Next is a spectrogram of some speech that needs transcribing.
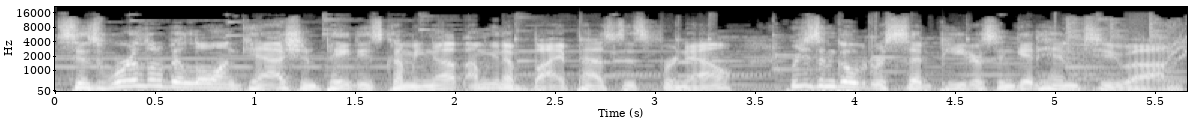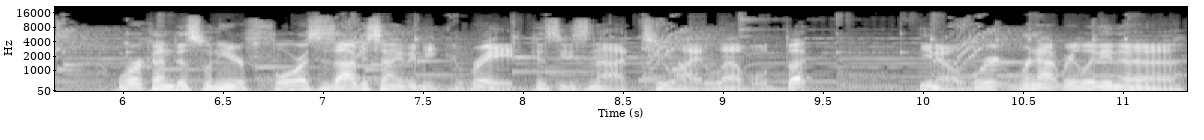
Since we're a little bit low on cash and payday's coming up, I'm going to bypass this for now. We're just going to go over to Russet Peters and get him to um, work on this one here for us. It's obviously not going to be great because he's not too high leveled, but, you know, we're, we're not really in a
